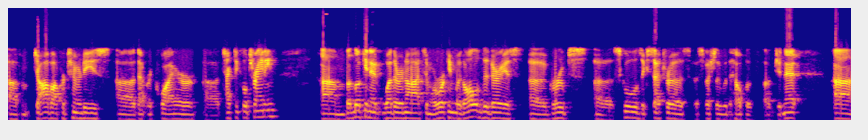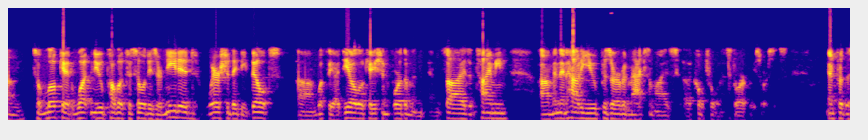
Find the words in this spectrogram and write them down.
um, job opportunities uh, that require uh, technical training. Um, but looking at whether or not, and we're working with all of the various uh, groups, schools, et cetera, especially with the help of, of Jeanette, um, to look at what new public facilities are needed, where should they be built, um, what's the ideal location for them and, and size and timing, um, and then how do you preserve and maximize uh, cultural and historic resources. And for the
